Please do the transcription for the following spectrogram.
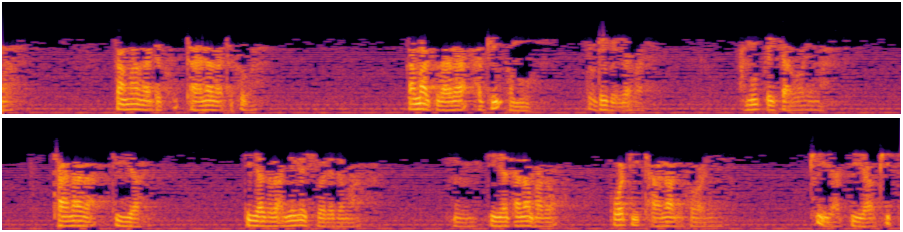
မှာကမ္မကတစ်ခုဌာနကတစ်ခုပါ ကမ္မဆိုတာကအထုအမှုသူအဓိပ္ပာယ်ရပါတယ်အမှုကိစ္စပေါ်တယ်မှာဌာနကတရားတရားဆိုတာအရင်ကရှိရတဲ့တည်းမှာဟွန်းတရားဌာနမှာတော့ဘောတိဌာနလို့ခေါ်ရတယ်ဖြစ်ရတရားဖြစ်တ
